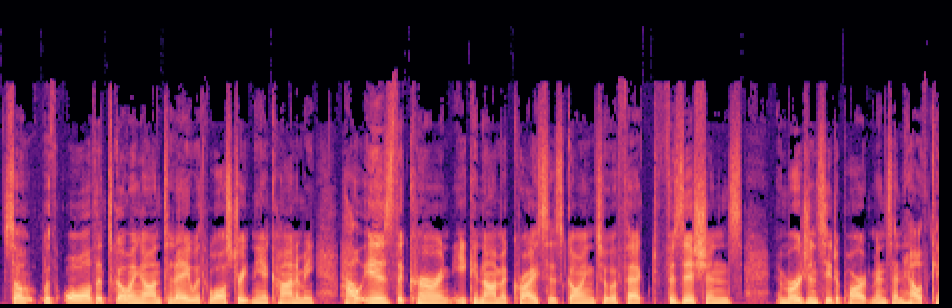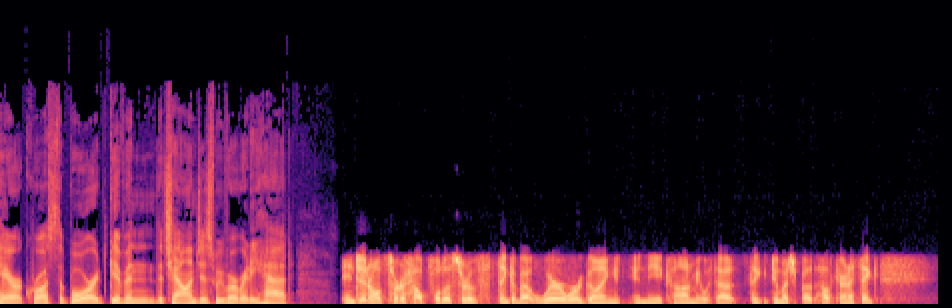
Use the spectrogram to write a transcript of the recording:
So, with all that's going on today with Wall Street and the economy, how is the current economic crisis going to affect physicians, emergency departments, and healthcare across the board, given the challenges we've already had? In general, it's sort of helpful to sort of think about where we're going in the economy without thinking too much about healthcare. And I think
